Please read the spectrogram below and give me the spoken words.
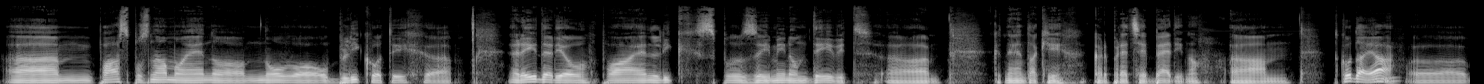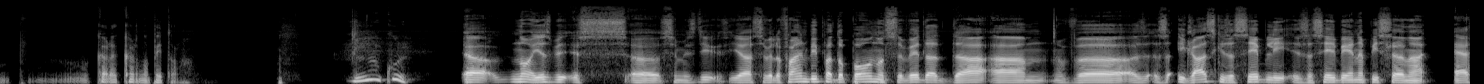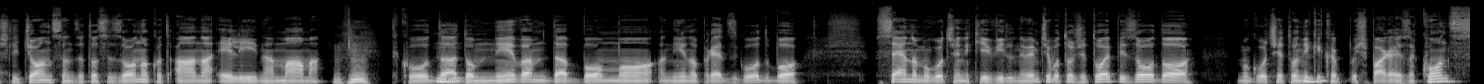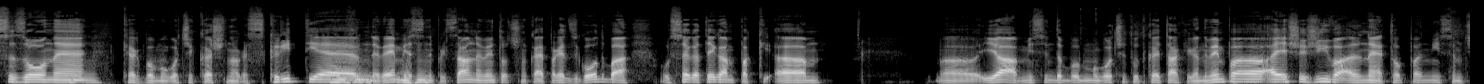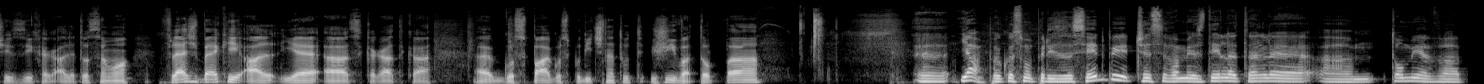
Um, pa spoznamo eno novo obliko teh uh, raiderjev, pa en lik s, z imenom David, uh, ki je en taki, kar precej bedino. Um, tako da ja, uh, kar, kar napeto. no, cool. Ja, no, jaz bi, jaz, uh, se mi zdi, ja, seveda, fajn bi pa dopolnil, seveda, da um, v z, igralski zasebi, zasebi je napisana Ashley Johnson za to sezono kot Ana Elina mama. Uh -huh. Tako da domnevam, da bomo njeno predzgodbo vseeno mogoče nekje videli. Ne vem, če bo to že to epizodo, mogoče je to nekaj, kar šparajo za konc sezone, mm. ker bo mogoče kakšno razkritje. Mm -hmm. Ne vem, jaz si ne predstavljam, ne vem točno, kaj je predzgodba vsega tega, ampak. Um, Uh, ja, mislim, da bo mogoče tudi kaj takega. Ne vem pa, ali je še živa ali ne, to pa nisem čez ziger. Ali je to samo flashbacki ali je uh, skratka uh, gospa, gospodična tudi živa. To pa. Uh, ja, pa ko smo pri zasedbi, če se vam je zdela tale um, Tomijeva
